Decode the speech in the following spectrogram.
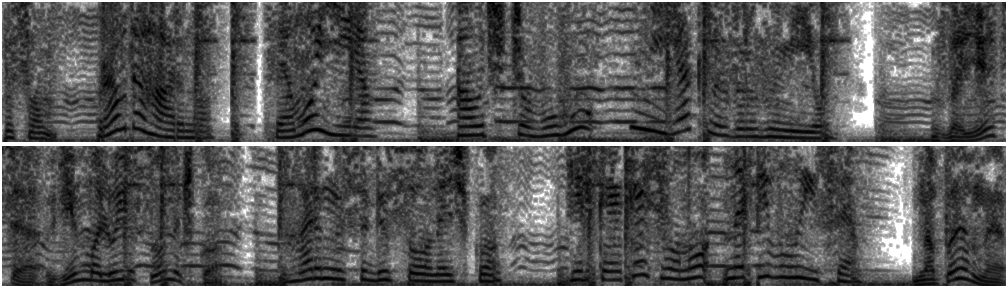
писом. Правда гарно? Це моє. А от що в угу ніяк не зрозумію. Здається, він малює сонечко. Гарне собі сонечко. Тільки якесь воно напівлисе. Напевне,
